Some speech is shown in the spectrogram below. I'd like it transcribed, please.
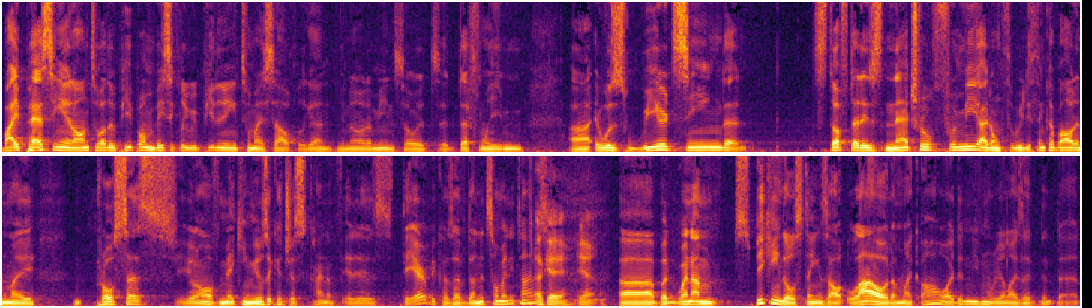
bypassing it on to other people. I'm basically repeating it to myself again. You know what I mean? So it's it definitely. Uh, it was weird seeing that stuff that is natural for me. I don't really think about in my process, you know, of making music. It just kind of it is there because I've done it so many times. Okay, yeah. Uh, but when I'm speaking those things out loud, I'm like, oh, I didn't even realize I did that.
